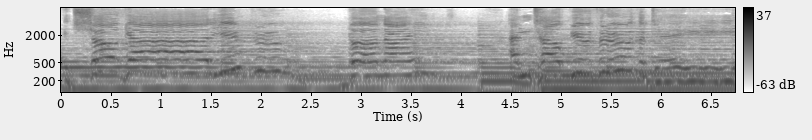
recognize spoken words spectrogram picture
It shall guide and help you through the day.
